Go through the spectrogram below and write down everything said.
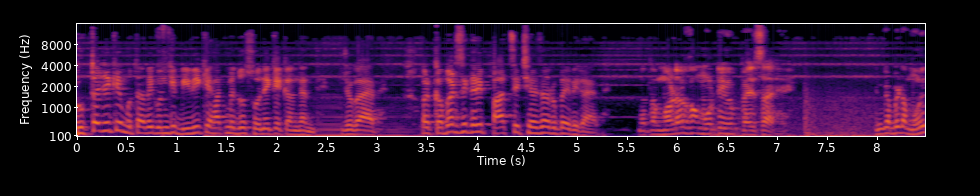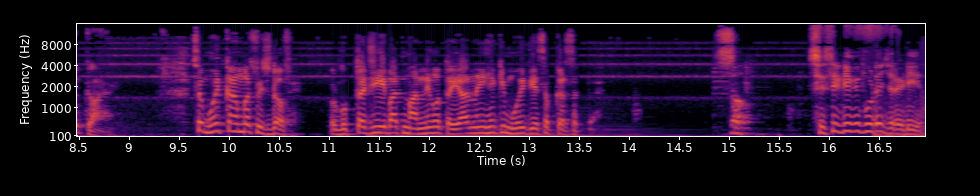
गुप्ता जी के मुताबिक उनकी बीवी के हाथ में दो सोने के कंगन थे जो गायब है और कबर से करीब पाँच से छह हज़ार रुपए भी गायब है। मतलब मर्डर का मोटिव पैसा है। इनका बेटा मोहित कहाँ है? सर मोहित का नंबर स्विच ऑफ़ है और गुप्ता जी ये बात मानने को तैयार नहीं है कि मोहित ये सब कर सकता है। सर सीसीटीवी फुटेज रेडी है।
